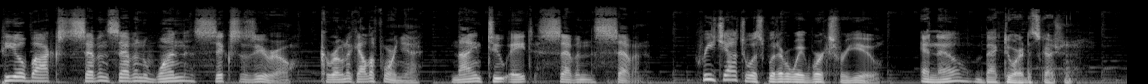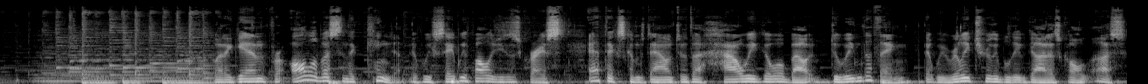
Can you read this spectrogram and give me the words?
P.O. Box 77160, Corona, California 92877. Reach out to us whatever way works for you. And now, back to our discussion. But again, for all of us in the kingdom, if we say we follow Jesus Christ, ethics comes down to the how we go about doing the thing that we really truly believe God has called us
